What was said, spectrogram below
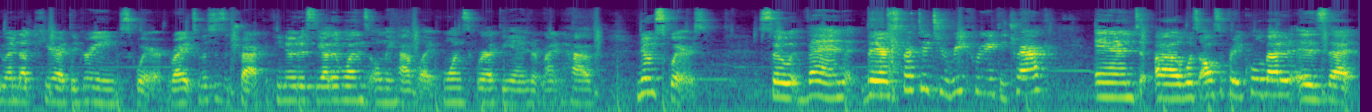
you end up here at the green square, right? So this is the track. If you notice, the other ones only have like one square at the end or might have no squares. So then they're expected to recreate the track and uh, what's also pretty cool about it is that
